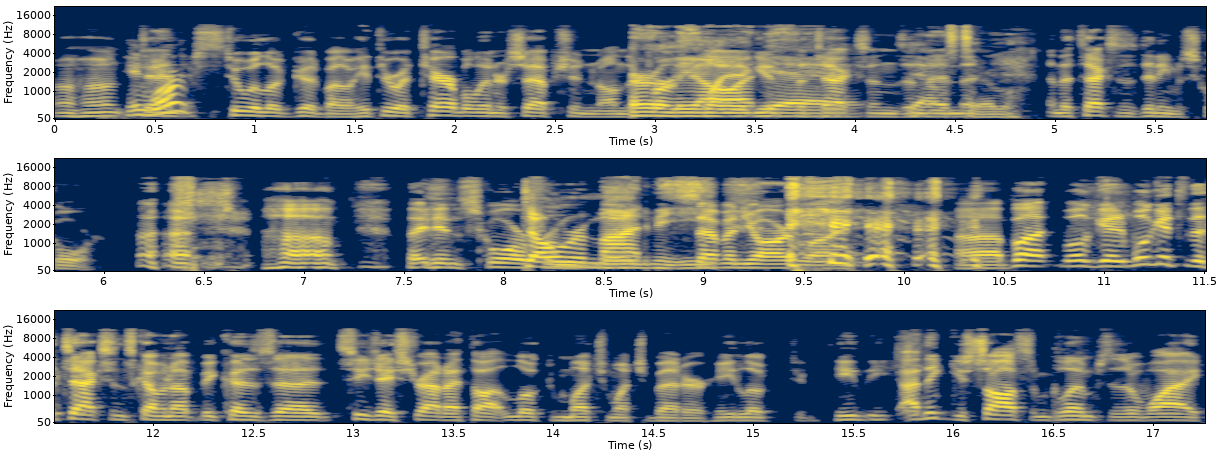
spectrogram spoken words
Uh huh. It works. Tua looked good by the way. He threw a terrible interception on the Early first play on, against yeah. the Texans, and then the, and the Texans didn't even score. um, they didn't score. Don't from remind the me. Seven yard line. uh, but we'll get we'll get to the Texans coming up because uh, C.J. Stroud I thought looked much much better. He looked. He, he- I think you saw some glimpses of why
